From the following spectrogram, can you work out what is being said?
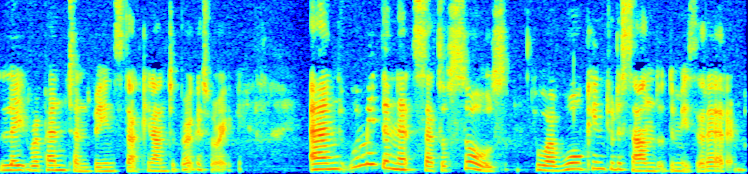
late repentant being stuck in antipurgatory. And we meet the next set of souls who are walking to the sound of the Miserere.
